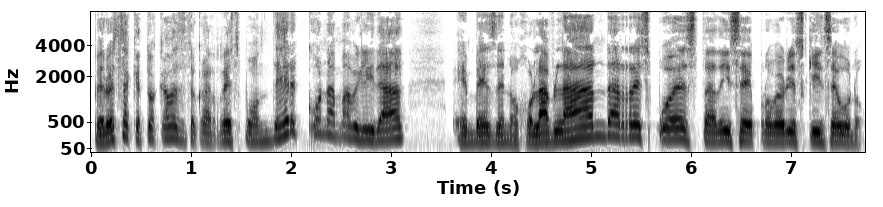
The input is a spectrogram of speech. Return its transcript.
Pero esta que tú acabas de tocar, responder con amabilidad en vez de enojo. La blanda respuesta, dice Proverbios 15.1,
